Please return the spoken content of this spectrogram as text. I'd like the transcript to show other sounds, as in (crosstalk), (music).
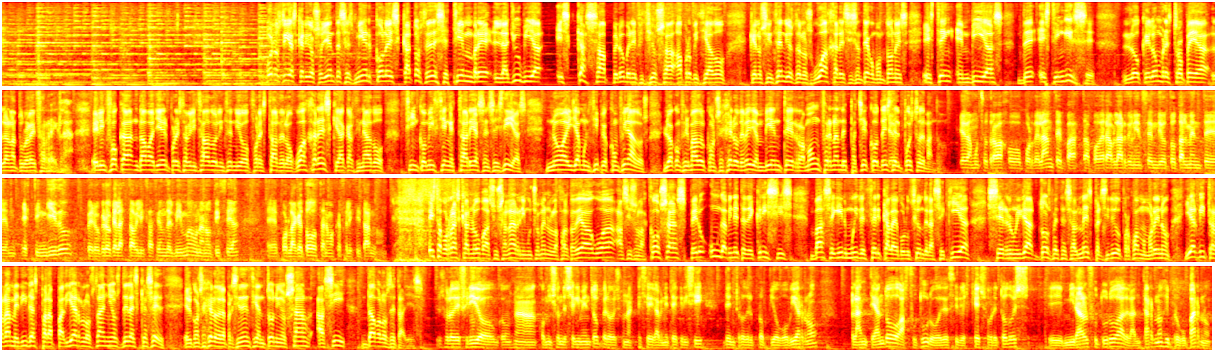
Buenos días queridos oyentes, es miércoles 14 de septiembre, la lluvia escasa pero beneficiosa ha propiciado que los incendios de los Guájares y Santiago Montones estén en vías de extinguirse. Lo que el hombre estropea, la naturaleza arregla. El Infoca daba ayer por estabilizado el incendio forestal de los Guájares, que ha calcinado 5.100 hectáreas en seis días. No hay ya municipios confinados. Lo ha confirmado el consejero de Medio Ambiente, Ramón Fernández Pacheco, desde el puesto de mando. Queda mucho trabajo por delante hasta poder hablar de un incendio totalmente extinguido, pero creo que la estabilización del mismo es una noticia eh, por la que todos tenemos que felicitarnos. Esta borrasca no va a susanar ni mucho menos la falta de agua, así son las cosas, pero un gabinete de crisis va a seguir muy de cerca la evolución de la sequía, se reunirá dos veces al mes, presidido por Juanma Moreno, y arbitrará medidas para paliar los daños de la escasez. El consejero de la presidencia, Antonio Sanz, así daba los detalles. Yo lo he definido con una comisión de seguimiento, pero es una especie de gabinete de crisis dentro del propio gobierno planteando a futuro, es decir, es que sobre todo es eh, mirar al futuro, adelantarnos y preocuparnos.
